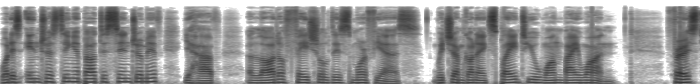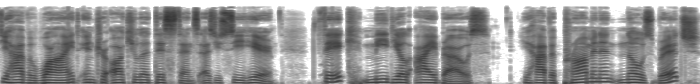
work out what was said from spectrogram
What is interesting about this syndrome if you have a lot of facial dysmorphias, which I'm going to explain to you one by one. First, you have a wide interocular distance, as you see here, thick medial eyebrows. You have a prominent nose bridge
